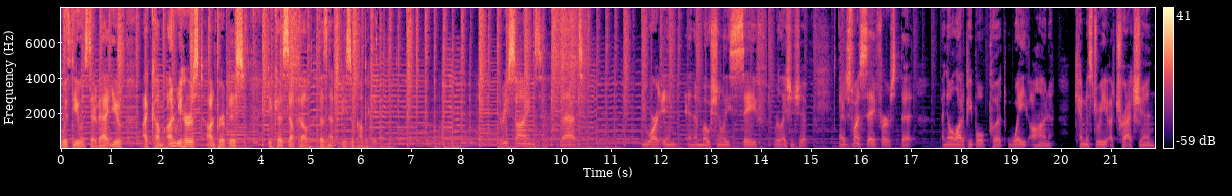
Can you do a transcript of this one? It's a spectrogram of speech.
with you instead of at you. I come unrehearsed on purpose because self help doesn't have to be so complicated. Three signs that you are in an emotionally safe relationship. And I just want to say first that I know a lot of people put weight on chemistry, attraction.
